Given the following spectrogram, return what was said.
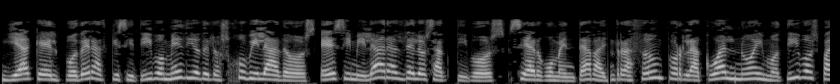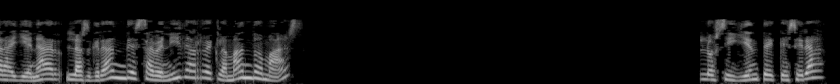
ya que el poder adquisitivo medio de los jubilados es similar al de los activos, se argumentaba, razón por la cual no hay motivos para llenar las grandes avenidas reclamando más. Lo siguiente que será,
